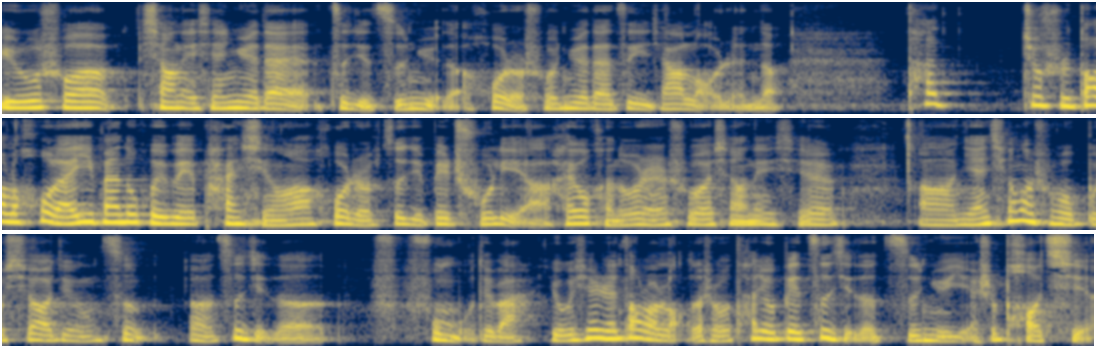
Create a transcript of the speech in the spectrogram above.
比如说像那些虐待自己子女的，或者说虐待自己家老人的，他就是到了后来一般都会被判刑啊，或者自己被处理啊。还有很多人说，像那些啊年轻的时候不孝敬自呃自己的父母，对吧？有一些人到了老的时候，他就被自己的子女也是抛弃。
